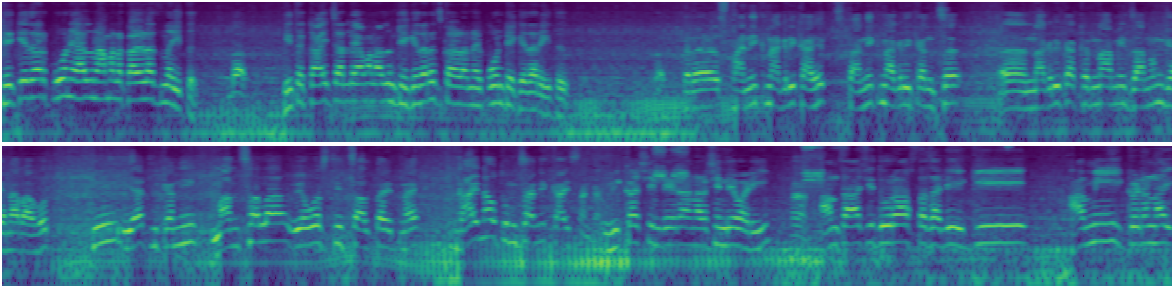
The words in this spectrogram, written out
ठेकेदार कोण आहे? अजून आम्हाला कळलाच नाही इथं. बरं. इथं काय चाललंय आम्हाला अजून ठेकेदारच कळला नाही. कोण ठेकेदार आहे इथं? तर स्थानिक नागरिक आहेत. स्थानिक नागरिकांचं नागरिकाकडनं आम्ही जाणून घेणार आहोत की या ठिकाणी माणसाला व्यवस्थित चालता येत नाही. काय नाव तुमचं आणि काय सांगा? विकास शिंदे राहणार शिंदेवाडी. आमचा अशी दुरावस्था झाली की आम्ही इकडं नाही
